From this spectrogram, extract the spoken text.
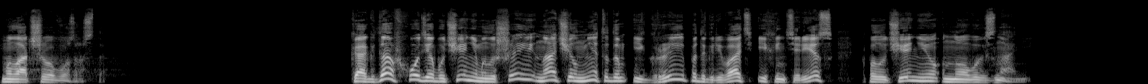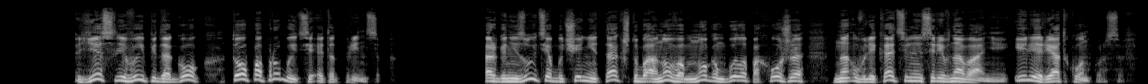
младшего возраста. Когда в ходе обучения малышей начал методом игры подогревать их интерес к получению новых знаний. Если вы педагог, то попробуйте этот принцип. Организуйте обучение так, чтобы оно во многом было похоже на увлекательные соревнования или ряд конкурсов.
